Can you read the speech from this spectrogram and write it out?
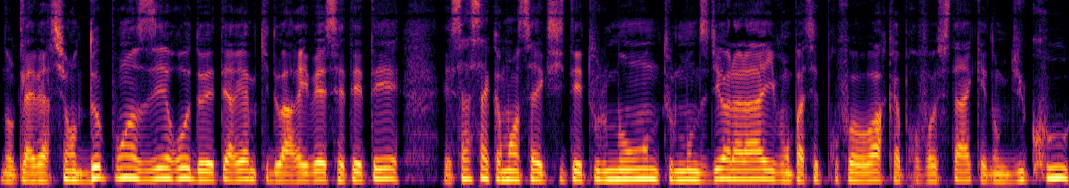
donc la version 2.0 de Ethereum qui doit arriver cet été. Et ça, ça commence à exciter tout le monde. Tout le monde se dit, oh là là, ils vont passer de Proof of Work à Proof of Stack. Et donc, du coup,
